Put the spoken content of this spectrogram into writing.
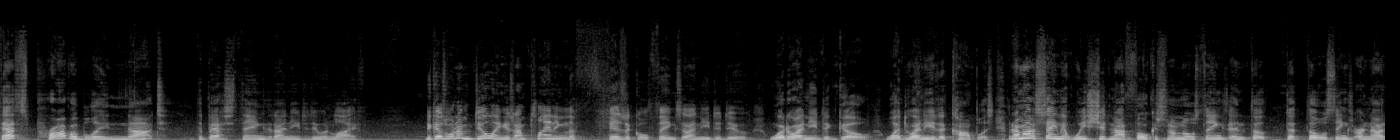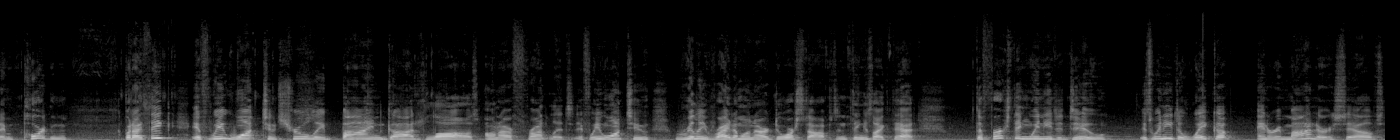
that's probably not the best thing that I need to do in life. Because what I'm doing is I'm planning the physical things that I need to do. Where do I need to go? What do I need to accomplish? And I'm not saying that we should not focus on those things and th- that those things are not important. But I think if we want to truly bind God's laws on our frontlets, if we want to really write them on our doorstops and things like that, the first thing we need to do is we need to wake up and remind ourselves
